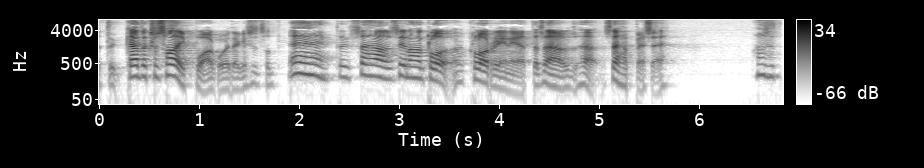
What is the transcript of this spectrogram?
että käytätkö sä saippua kuitenkin? Sitten on, ei, sehän, siinä on klo, kloriini, että sehän, sehän, sehän pesee. Mä olisin,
